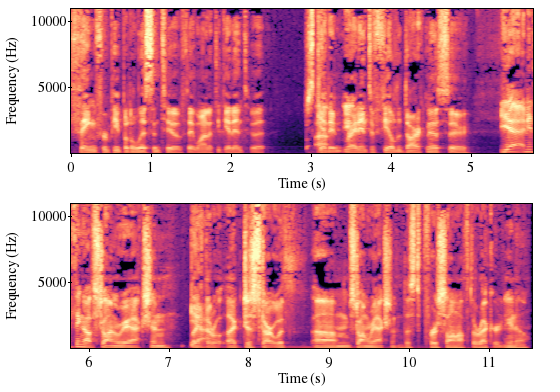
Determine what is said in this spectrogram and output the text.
thing for people to listen to if they wanted to get into it? Just get Uh, in, yeah. right into Field of Darkness, or Yeah, anything off Strong Reaction. Like, Yeah. the, like just start with um, Strong Reaction. That's the first song off the record. You know,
